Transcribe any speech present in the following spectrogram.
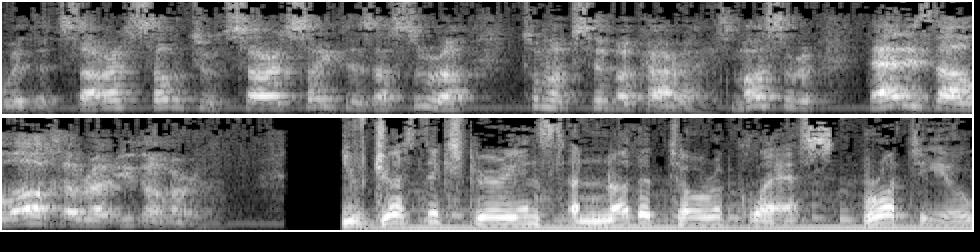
with the tzara. So to tzara site is asura tumak sibakara. That is the halacha Rabbi Yudamara. You've just experienced another Torah class brought to you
